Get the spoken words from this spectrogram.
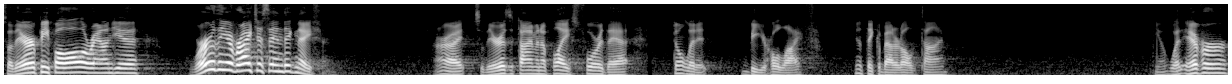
So there are people all around you worthy of righteous indignation. All right. So there is a time and a place for that. Don't let it be your whole life. You don't think about it all the time. You know, whatever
